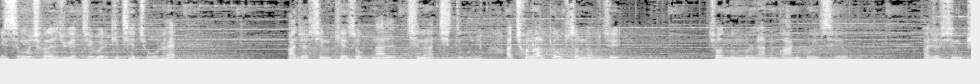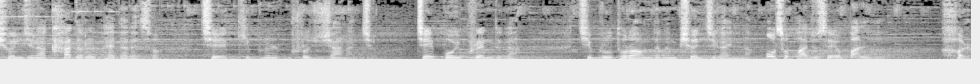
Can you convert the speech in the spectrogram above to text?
있으면 전해주겠지. 왜 이렇게 재촉을 해? 아저씨는 계속 날 지나치더군요. 아 전할 게 없었나 보지. 저 눈물 나는 거 안 보이세요? 아저씨는 편지나 카드를 배달해서 제 기분을 풀어주지 않았죠. 제 보이프렌드가 집으로 돌아온다는 편지가 있나? 어서 봐주세요 빨리. 헐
